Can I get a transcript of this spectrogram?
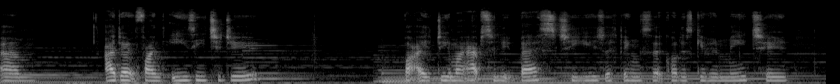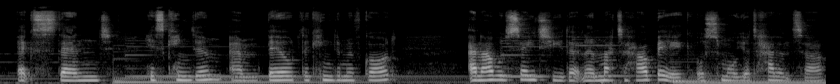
um, I don't find easy to do, but I do my absolute best to use the things that God has given me to extend His kingdom and build the kingdom of God. And I would say to you that no matter how big or small your talents are,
